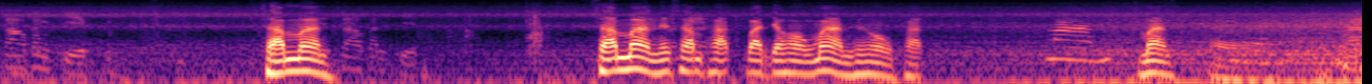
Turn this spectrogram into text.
เศร้าพันกีบสามม่านเศร้าพันกีบสามม่านให้สามพักบ้านเจะห้องม่านให้ห้องพักมานม่านเออ มา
